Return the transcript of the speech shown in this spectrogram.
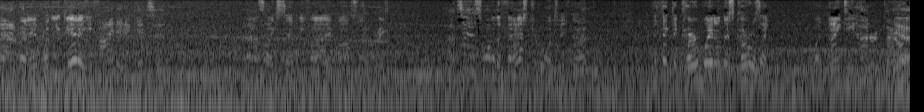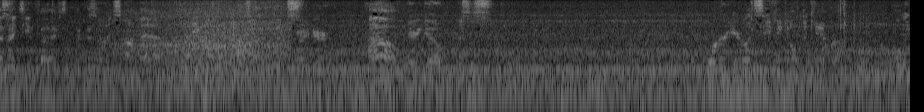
Yeah, but it, when you get it, you find it, it gets it. That was like 75 miles an hour. I'd say it's one of the faster ones we've done. I think the curb weight on this car was like, what, 1,900 pounds? Yeah, 19.5, something like So that. it's not bad. How do you know the pounds on this? Right here. Oh, there you go. This is corner here. Let's see if you can hold the camera. Holy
